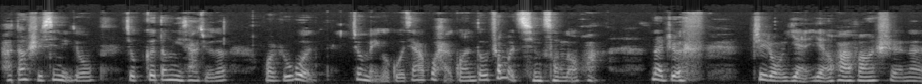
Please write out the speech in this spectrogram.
他当时心里就就咯噔一下，觉得哇，如果。就每个国家过海关都这么轻松的话，那这这种演演化方式，那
